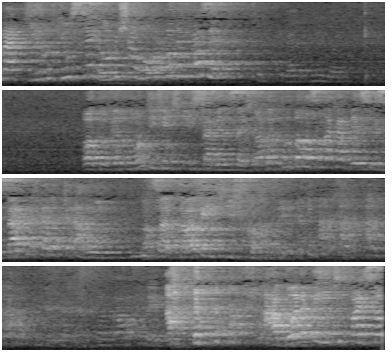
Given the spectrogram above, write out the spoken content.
naquilo que o Senhor me chamou para poder fazer. Ó, estou vendo um monte de gente que sabe dessa história, está tudo balançando a cabeça, ele sabe que aquela cara ruim. Nossa, só que a gente descobre. agora que a gente faz só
